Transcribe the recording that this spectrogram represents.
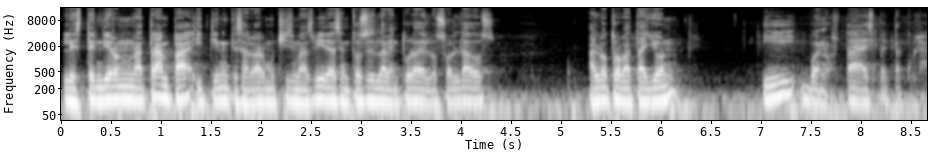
les tendieron una trampa y tienen que salvar muchísimas vidas. Entonces la aventura de los soldados al otro batallón y bueno, está espectacular.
